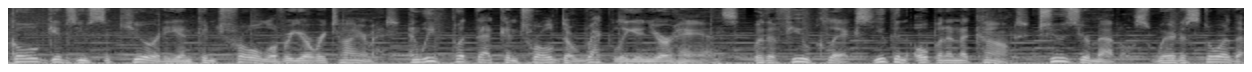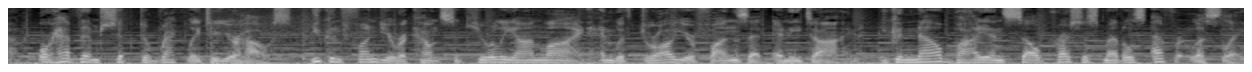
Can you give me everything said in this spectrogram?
Gold gives you security and control over your retirement, and we've put that control directly in your hands. With a few clicks, you can open an account, choose your metals, where to store them, or have them shipped directly to your house. You can fund your account securely online and withdraw your funds at any time. You can now buy and sell precious metals effortlessly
